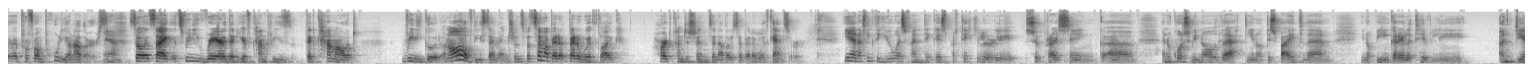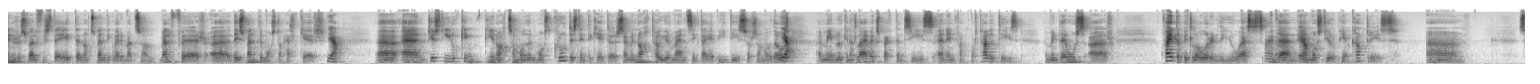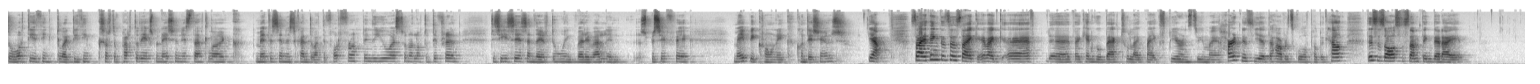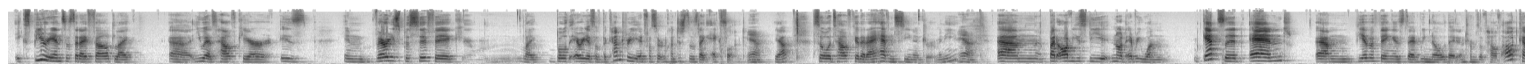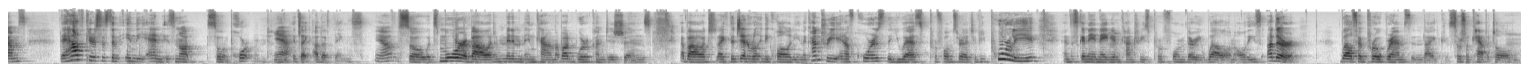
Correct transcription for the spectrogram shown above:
uh, perform poorly on others. Yeah. So it's like it's really rare that you have countries that come out really good on all of these dimensions, but some are better better with like heart conditions and others are better Mm. with cancer. Yeah, and I think the US funding is particularly surprising. Um, and of course, we know that, you know, despite them, you know, being a relatively ungenerous welfare state and not spending very much on welfare, uh, they spend the most on healthcare. Yeah. Uh, and just looking, you know, at some of the most crudest indicators, I mean, not how you're managing diabetes or some of those. Yeah. I mean, looking at life expectancies and infant mortalities, I mean, those are quite a bit lower in the US than yeah. in most European countries. Um, so what do you think, like, do you think sort of part of the explanation is that, like, medicine is kind of at the forefront in the US on a lot of different diseases and they're doing very well in specific, maybe chronic conditions? Yeah. So I think this is like if I uh, have, uh, if I can go back to like my experience doing my Harkness year at the Harvard School of Public Health. This is also something that I experiences that I felt like uh, U.S. healthcare is in very specific mm, like both areas of the country and for certain conditions like excellent Yeah. yeah so it's healthcare that i haven't seen in germany Yeah. um, but obviously not everyone gets it and um, the other thing is that we know that in terms of health outcomes the healthcare system in the end is not so important. Yeah. it's like other things. Yeah? So it's more about minimum income about work conditions about like the general inequality in the country. And of course the us performs relatively poorly and the scandinavian countries perform very well on all these other welfare programs and like social capital Mm.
